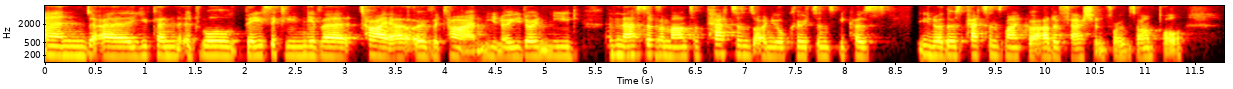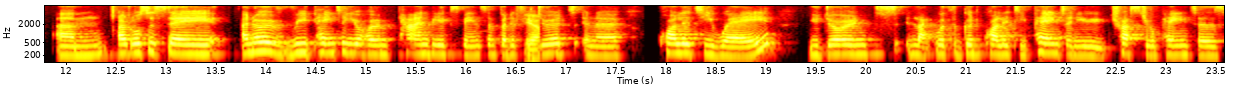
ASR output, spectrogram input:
and uh, you can it will basically never tire over time you know you don't need a massive amount of patterns on your curtains because you know those patterns might go out of fashion for example um, i would also say i know repainting your home can be expensive but if you yeah. do it in a quality way you don't like with good quality paint and you trust your painters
